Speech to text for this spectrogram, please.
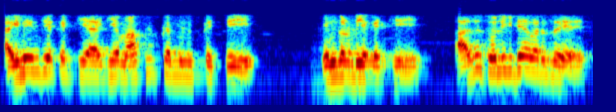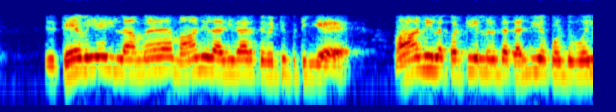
அகில இந்திய கட்சியாகிய மார்க்சிஸ்ட் கம்யூனிஸ்ட் கட்சி எங்களுடைய கட்சி அது சொல்லிக்கிட்டே வருது. இது தேவையே இல்லாம மாநில அதிகாரத்தை வெட்டி விட்டீங்க. மாநில பட்டியலில் இருந்த கல்வியை கொண்டு போய்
